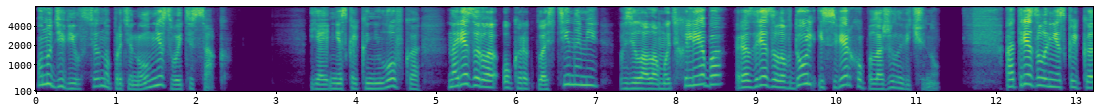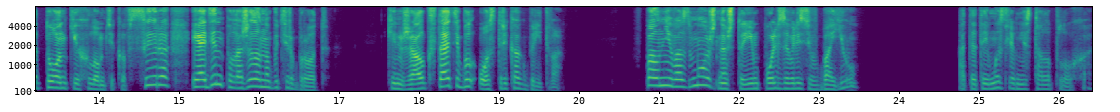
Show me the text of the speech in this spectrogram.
Он удивился, но протянул мне свой тесак. Я несколько неловко нарезала окорок пластинами, взяла ломоть хлеба, разрезала вдоль и сверху положила ветчину. Отрезала несколько тонких ломтиков сыра и один положила на бутерброд. Кинжал, кстати, был острый, как бритва. Вполне возможно, что им пользовались в бою. От этой мысли мне стало плохо.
